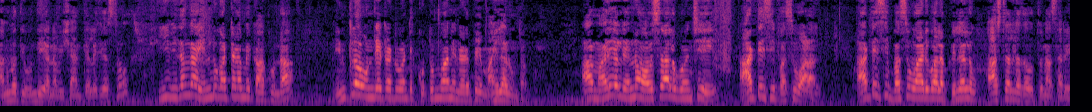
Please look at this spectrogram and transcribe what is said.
అనుమతి ఉంది అన్న విషయాన్ని తెలియజేస్తూ ఈ విధంగా ఇండ్లు కట్టడమే కాకుండా ఇంట్లో ఉండేటటువంటి కుటుంబాన్ని నడిపే మహిళలు ఉంటారు ఆ మహిళలు ఎన్నో అవసరాల గురించి ఆర్టీసీ బస్సు వాడాలి. ఆర్టీసీ బస్సు వాడి వాళ్ళ పిల్లలు హాస్టల్లో చదువుతున్నా సరే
